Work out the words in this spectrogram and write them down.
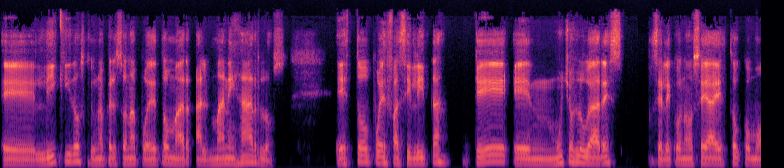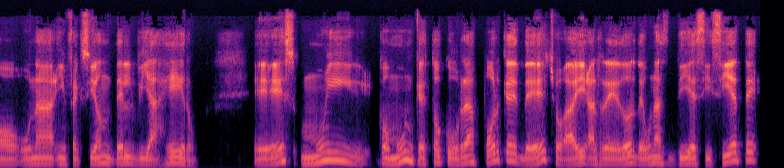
eh, líquidos que una persona puede tomar al manejarlos. Esto pues facilita que en muchos lugares se le conoce a esto como una infección del viajero. Eh, es muy común que esto ocurra porque de hecho hay alrededor de unas 17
